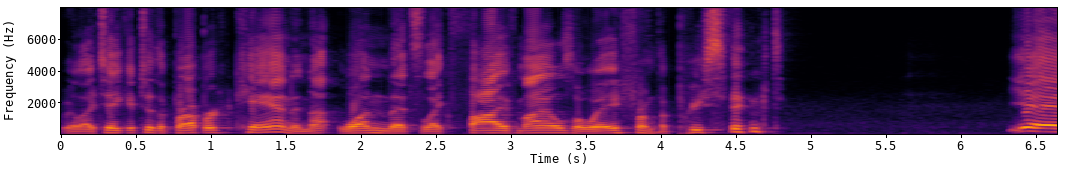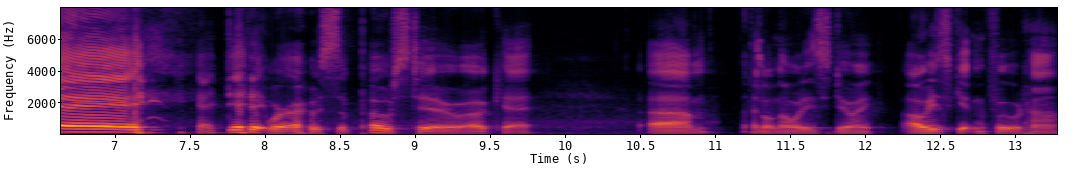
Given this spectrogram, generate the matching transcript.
Will I take it to the proper can and not one that's like five miles away from the precinct? Yay! I did it where I was supposed to. Okay. Um, I don't know what he's doing. Oh, he's getting food, huh?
